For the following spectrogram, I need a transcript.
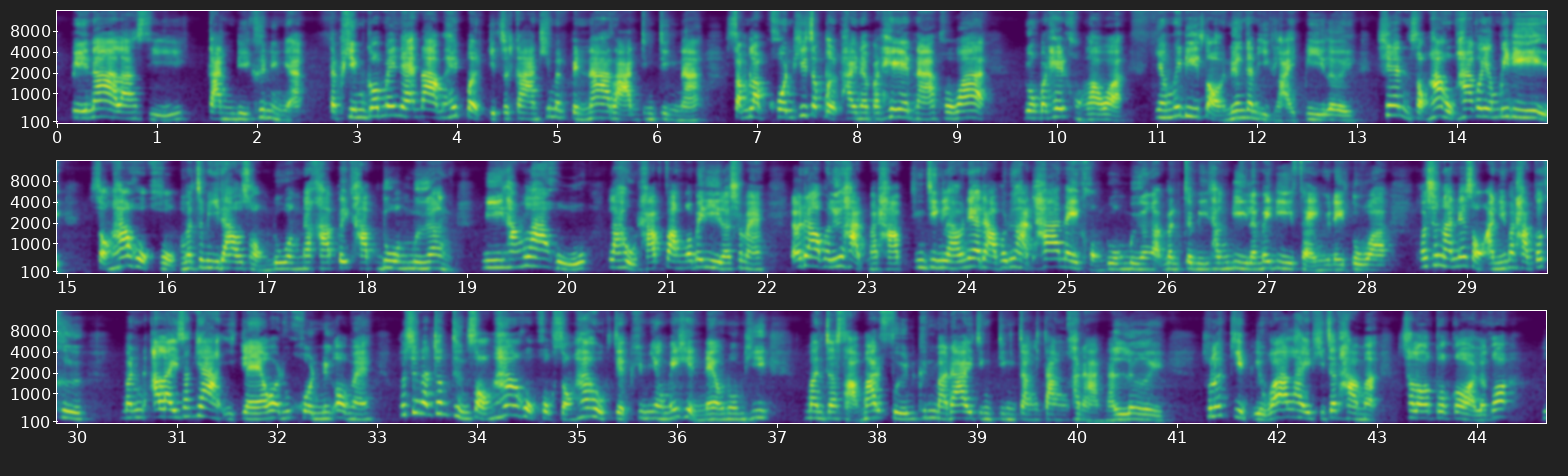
ปีหน้าราศีกันดีขึ้นอย่างเงี้ยแต่พิมพ์ก็ไม่แนะนำให้เปิดกิจการที่มันเป็นหน้าร้านจริง ๆ นะสำหรับคนที่จะเปิดภายในประเทศนะ เพราะว่าดวงประเทศของเราอะ ยังไม่ดีต่อเนื่องกันอีกหลายปีเลย เช่น 2565 ก็ยังไม่ดี 2566 มันจะมีดาวสองดวงนะคะ ไปทับดวงเมือง มีทั้งราหูราหูทับฟังก็ไม่ดีแล้วใช่ไหมแล้วดาวพฤหัสมาทับ จริง ๆ แล้วเนี่ยดาวพฤหัสท่าในของดวงเมืองอะมันจะมีทั้งดีและไม่ดีแฝงอยู่ในตัว เพราะฉะนั้นเนี่ยสองอันนี้มาทับก็คือ มันอะไรสักอย่างอีกแล้วอะทุกคนนึกออกไหมเพราะฉะนั้นจนถึง 2566 2567 พิมพ์ยังไม่เห็นแนวโน้มที่มันจะสามารถฟื้นขึ้นมาได้จริง ๆ จังๆขนาดนั้นเลย ธุรกิจหรือว่าอะไรที่จะทำอะชะลอตัวก่อนแล้วก็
